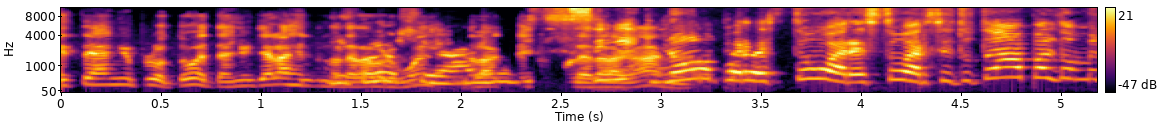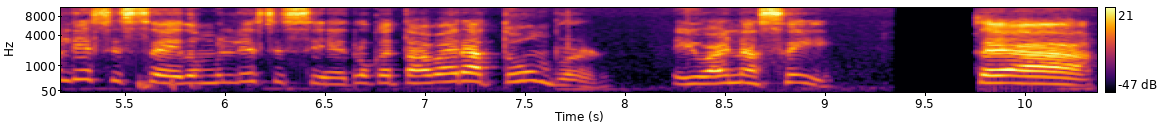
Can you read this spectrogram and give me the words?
Este año explotó, este año ya la gente no Sí, le da vergüenza, sí no la- no le da la Sí, gana. no, pero Stuart, Stuart, si tú te vas para el 2016, 2017, lo que estaba era Tumblr y vaina así. O sea,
